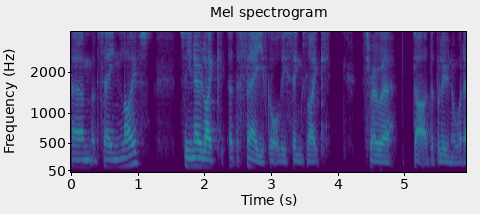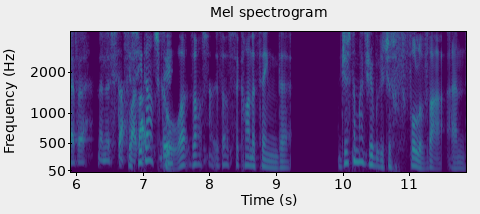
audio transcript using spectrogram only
um, obtain lives. So you know, like at the fair, you've got all these things like throw a dart at the balloon or whatever. Then there's stuff Yeah, like see, that. that's you can do. cool. That, that's that's the kind of thing that. Just imagine if it was just full of that, and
